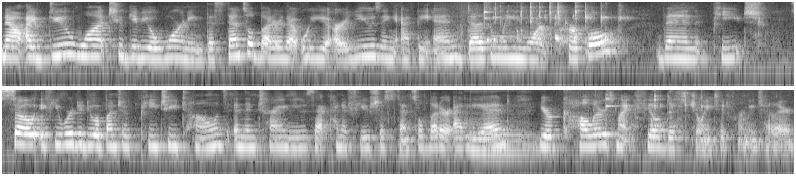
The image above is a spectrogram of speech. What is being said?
Now, I do want to give you a warning. The stencil butter that we are using at the end does lean more purple than peach. So if you were to do a bunch of peachy tones and then try and use that kind of fuchsia stencil butter at the end, mm. your colors might feel disjointed from each other.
